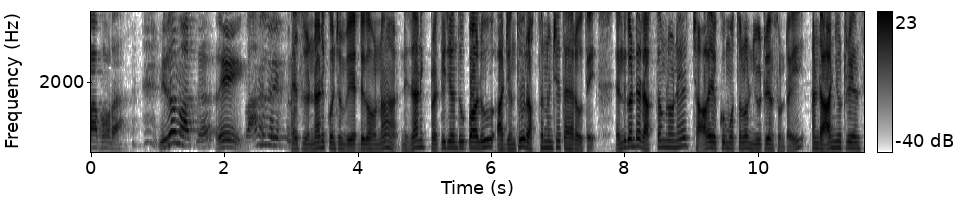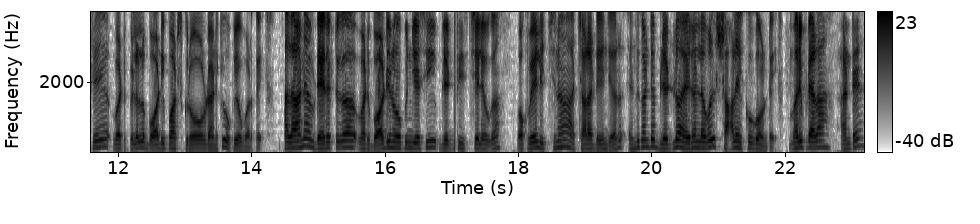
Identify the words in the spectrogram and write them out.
పాపం రా. నిజం మాస్టర్. రే. ఎస్ వినడానికి కొంచెం వేర్డ్గా ఉన్నా నిజానికి ప్రతి జంతువు పాలు ఆ జంతువు రక్తం నుంచే తయారవుతాయి. ఎందుకంటే రక్తంలోనే చాలా ఎక్కువ మొత్తంలో న్యూట్రియన్స్ ఉంటాయి. అండ్ ఆ న్యూట్రియన్సే వాటి పిల్లల బాడీ పార్ట్స్ గ్రో అవ్వడానికి ఉపయోగపడతాయి. అలానే అవి డైరెక్ట్గా వాటి బాడీని ఓపెన్ చేసి బ్లడ్ తీసేయలేవుగా ఒకవేళ ఇచ్చినా చాలా డేంజర్ ఎందుకంటే బ్లడ్లో ఐరన్ లెవెల్ చాలా ఎక్కువగా ఉంటాయి. మరి ఇప్పుడు ఎలా? అంటే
